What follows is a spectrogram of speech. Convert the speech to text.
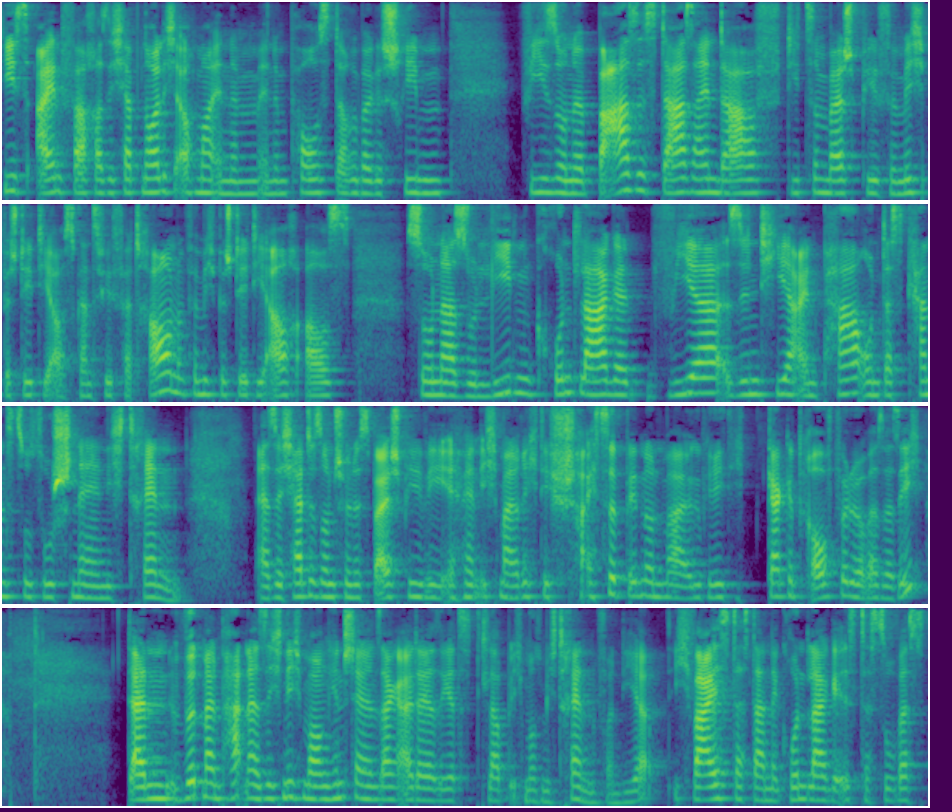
Die ist einfach, also ich habe neulich auch mal in einem, in einem Post darüber geschrieben, wie so eine Basis da sein darf, die zum Beispiel für mich besteht die aus ganz viel Vertrauen und für mich besteht die auch aus so einer soliden Grundlage. Wir sind hier ein Paar und das kannst du so schnell nicht trennen. Also ich hatte so ein schönes Beispiel, wie wenn ich mal richtig scheiße bin und mal irgendwie richtig gacke drauf bin oder was weiß ich, dann wird mein Partner sich nicht morgen hinstellen und sagen, Alter, also jetzt glaube ich muss mich trennen von dir. Ich weiß, dass da eine Grundlage ist, dass sowas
